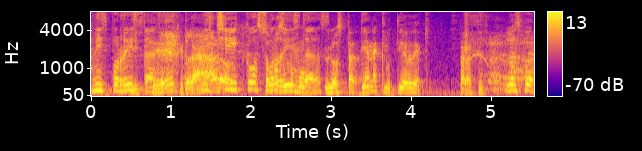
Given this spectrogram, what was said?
Mis porristas. Claro. Mis chicos Somos porristas. como los Tatiana Cloutier de aquí. Para ti. Los por...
